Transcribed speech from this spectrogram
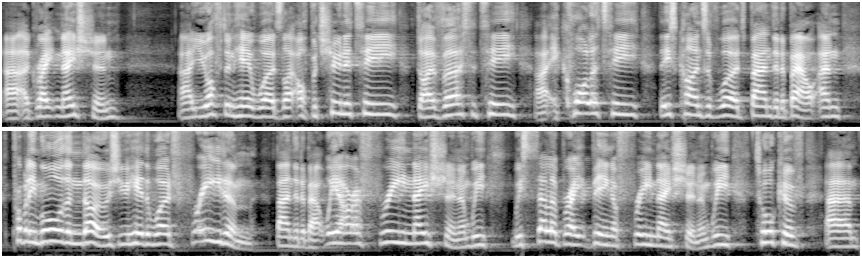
uh, a great nation, uh, you often hear words like opportunity, diversity, uh, equality, these kinds of words banded about. And probably more than those, you hear the word freedom banded about. We are a free nation and we, we celebrate being a free nation. And we talk of um,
